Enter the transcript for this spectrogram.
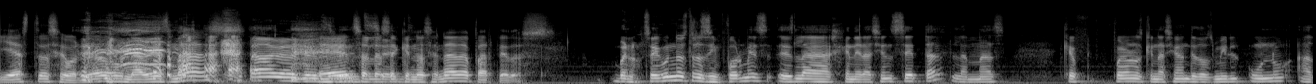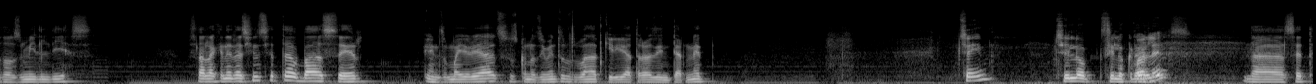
Y esto se volvió una vez más. No, no, no, en no, Solo sé que no sé nada, parte 2. Bueno, según nuestros informes, es la generación Z, la más que fueron los que nacieron de 2001 a 2010. O sea, la generación Z va a ser, en su mayoría, sus conocimientos los van a adquirir a través de Internet. Sí, sí lo, sí lo creo. ¿Cuál es? La Z.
